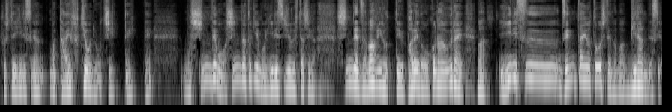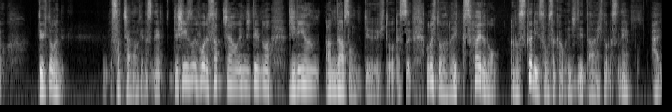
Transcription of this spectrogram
そしてイギリスが、ま、大不況に陥っていって、もう死んでも、死んだ時もイギリス中の人たちが死んでざまみろっていうパレードを行うぐらい、まあ、イギリス全体を通しての、まあ、美談ですよ。っていう人がサッチャーなわけですね。で、シーズン4でサッチャーを演じているのは、ジリアン・アンダーソンっていう人です。この人はあの、X ファイルの、あの、スカリー捜査官を演じていた人ですね。はい。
